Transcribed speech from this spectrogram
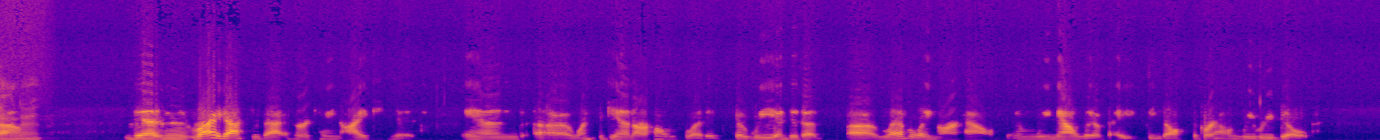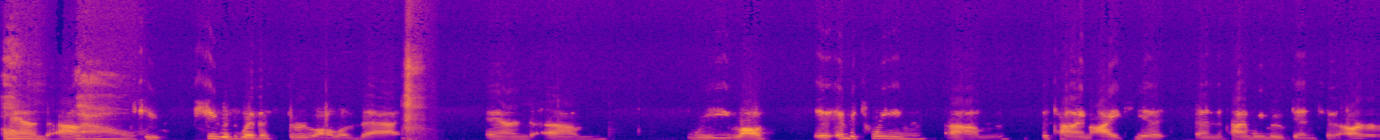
um, then right after that, Hurricane Ike hit, and uh, once again our home flooded. So we ended up uh, leveling our house, and we now live eight feet off the ground. We rebuilt. Oh, and, um, wow. She she was with us through all of that, and um, we lost in between um, the time Ike hit and the time we moved into our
